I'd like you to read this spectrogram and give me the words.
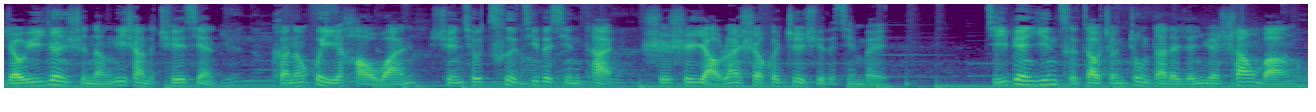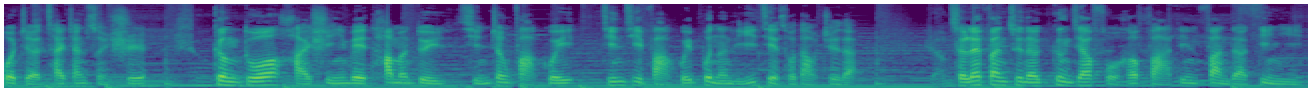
由于认识能力上的缺陷，可能会以好玩、寻求刺激的心态实施扰乱社会秩序的行为，即便因此造成重大的人员伤亡或者财产损失，更多还是因为他们对行政法规、经济法规不能理解所导致的。此类犯罪呢，更加符合法定犯的定义。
